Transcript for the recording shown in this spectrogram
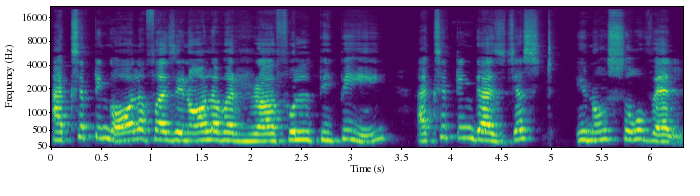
accepting all of us in all our uh, full PPE, accepting us just you know so well.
